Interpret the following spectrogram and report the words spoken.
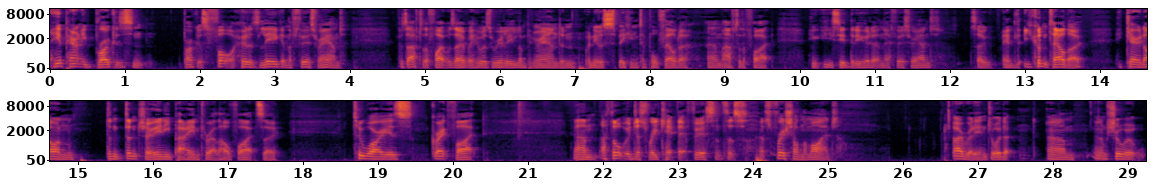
he apparently broke his broke his foot or hurt his leg in the first round because after the fight was over, he was really limping around. And when he was speaking to Paul Felder um, after the fight, he, he said that he heard it in that first round. So and you couldn't tell though. He carried on, didn't didn't show any pain throughout the whole fight. So two warriors, great fight. Um, I thought we'd just recap that first since it's it's fresh on the mind. I really enjoyed it, um, and I'm sure we'll,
